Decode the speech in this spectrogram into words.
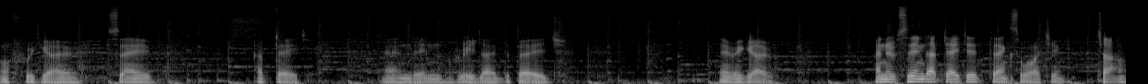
Off we go. Save. Update. And then reload the page. There we go. 100% updated. Thanks for watching. Ciao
